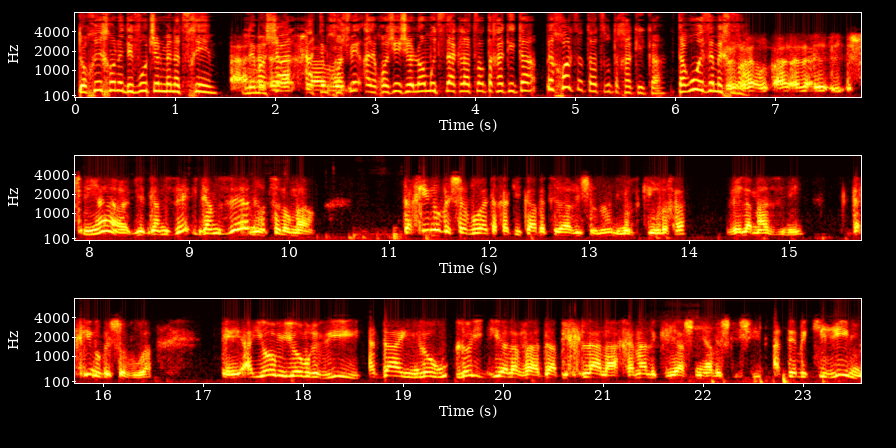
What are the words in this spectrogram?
תוכיחו נדיבות של מנצחים. אה, למשל, עכשיו, אתם חושבים, אתם חושבים שלא מוצדק לעצור את החקיקה? בכל זאת תעצרו את החקיקה. תראו איזה מחווה. שנייה, גם זה, גם זה אני רוצה לומר. דחינו בשבוע את החקיקה בקריאה הראשונה, אני מזכיר לך, ולמאזינים. דחינו בשבוע. אה, היום יום רביעי עדיין לא, לא הגיע לוועדה בכלל ההכנה לקריאה שנייה ושלישית. אתם מכירים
